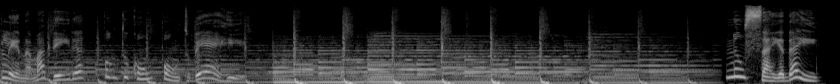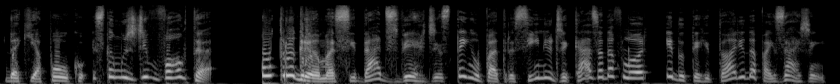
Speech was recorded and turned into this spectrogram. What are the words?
plenamadeira.com.br. Não saia daí, daqui a pouco estamos de volta. O programa Cidades Verdes tem o patrocínio de Casa da Flor e do Território da Paisagem.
